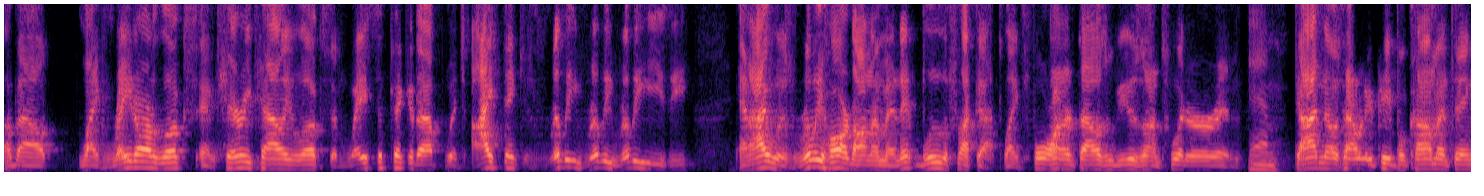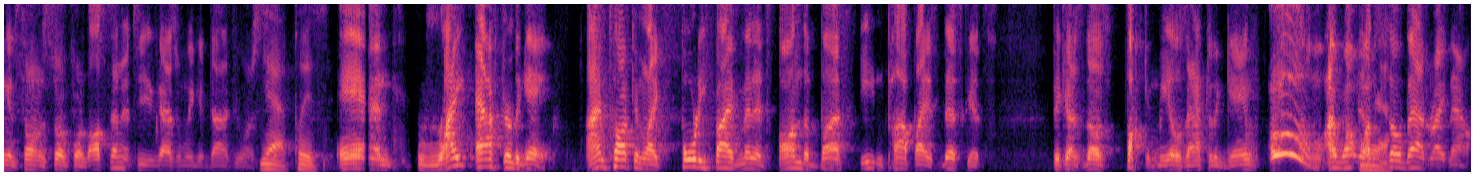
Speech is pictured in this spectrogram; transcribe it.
about like radar looks and Terry Tally looks and ways to pick it up, which I think is really, really, really easy. And I was really hard on them, and it blew the fuck up. Like four hundred thousand views on Twitter, and Damn. God knows how many people commenting, and so on and so forth. I'll send it to you guys when we get done if you want to see. Yeah, it. please. And right after the game, I'm talking like forty-five minutes on the bus eating Popeyes biscuits because those fucking meals after the game. Oh, I want oh, one yeah. so bad right now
